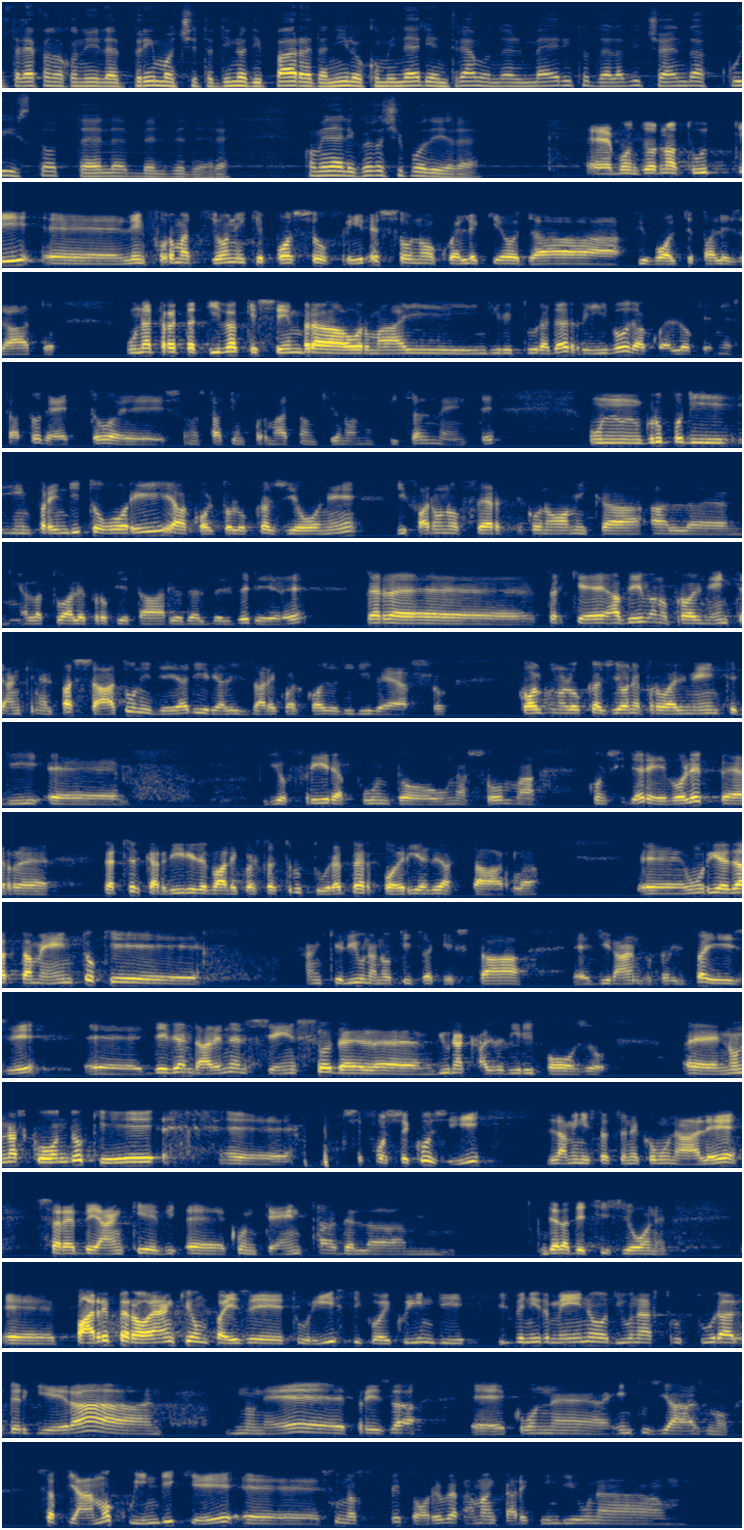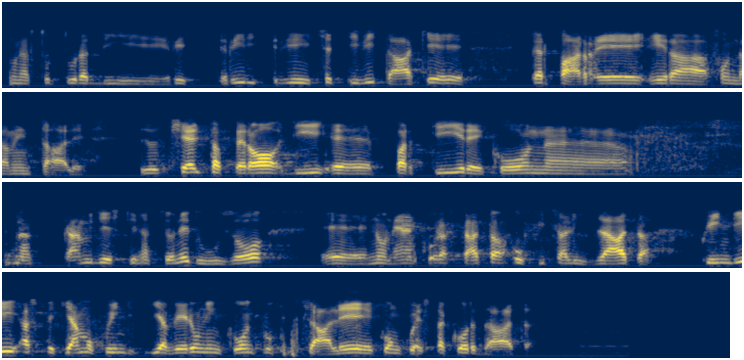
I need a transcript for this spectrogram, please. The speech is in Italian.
Al telefono con il primo cittadino di Parra, Danilo Cominelli, entriamo nel merito della vicenda acquisto Hotel Belvedere. Cominelli, cosa ci può dire? Eh, buongiorno a tutti, eh, le informazioni che posso offrire sono quelle che ho già più volte palesato. Una trattativa che sembra ormai addirittura d'arrivo da quello che mi è stato detto e sono stato informato anch'io non ufficialmente. Un gruppo di imprenditori ha colto l'occasione di fare un'offerta economica al, all'attuale proprietario del Belvedere per, eh, perché avevano probabilmente anche nel passato un'idea di realizzare qualcosa di diverso. Colgono l'occasione probabilmente di, eh, di offrire appunto una somma considerevole per, per, cercare di rilevare questa struttura e per poi riadattarla. Eh, un riadattamento che anche lì una notizia che sta eh, girando per il paese, eh, deve andare nel senso del, di una casa di riposo. Eh, non nascondo che eh, se fosse così l'amministrazione comunale sarebbe anche eh, contenta della, della decisione. Eh, Parre però è anche un paese turistico e quindi il venir meno di una struttura alberghiera non è presa eh, con eh, entusiasmo. Sappiamo quindi che eh, sul nostro territorio verrà a mancare quindi una, una struttura di ricettività che per Parre era fondamentale. La scelta però di eh, partire con eh, un cambio di destinazione d'uso eh, non è ancora stata ufficializzata, quindi aspettiamo quindi di avere un incontro ufficiale con questa cordata.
